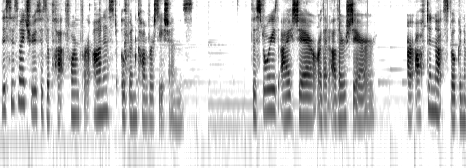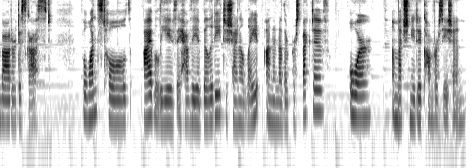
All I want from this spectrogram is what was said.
This is My Truth is a platform for honest, open conversations. The stories I share or that others share are often not spoken about or discussed, but once told, I believe they have the ability to shine a light on another perspective or a much needed conversation.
